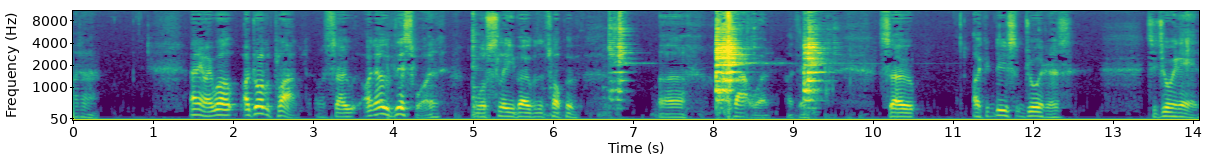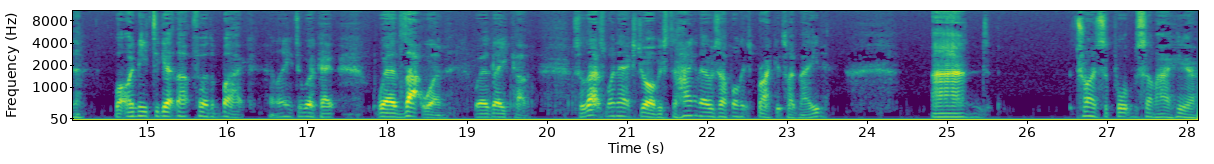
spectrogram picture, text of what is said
I don't know. Anyway, well, I draw the plan. So I know this one will sleeve over the top of uh, that one, I think. So I can do some joiners to join in, but I need to get that further back and I need to work out where that one, where they come. So that's my next job is to hang those up on its brackets I made and try and support them somehow here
